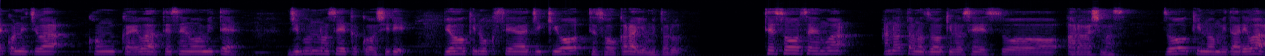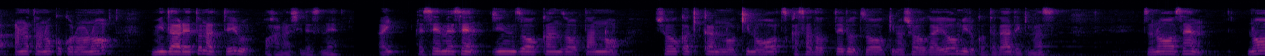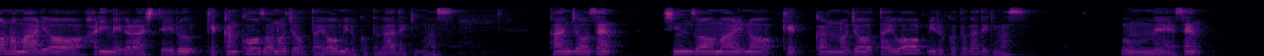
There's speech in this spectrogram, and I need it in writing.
はい、こんにちは。今回は手線を見て、自分の性格を知り、病気の癖や時期を手相から読み取る。手相線はあなたの臓器の性質を表します。臓器の乱れはあなたの心の乱れとなっているお話ですね。はい。生命線、腎臓、肝臓、胆の消化器官の機能を司っている臓器の障害を見ることができます。頭脳線、脳の周りを張り巡らしている血管構造の状態を見ることができます。感情線、心臓周りの血管の状態を見ることができます。運命線、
